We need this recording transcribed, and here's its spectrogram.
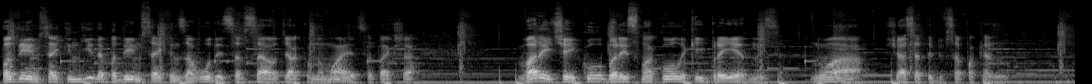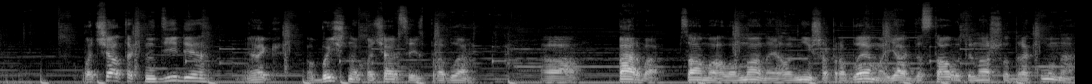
Подивимося, як він їде, подивимося, як він заводиться, все, от як воно мається. Так що вари чайку, бери смаколики і приєднуйся. Ну а зараз я тобі все покажу. Початок неділі, як обично, почався із проблем. А, перша, сама головна, найголовніша проблема, як доставити нашого дракона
